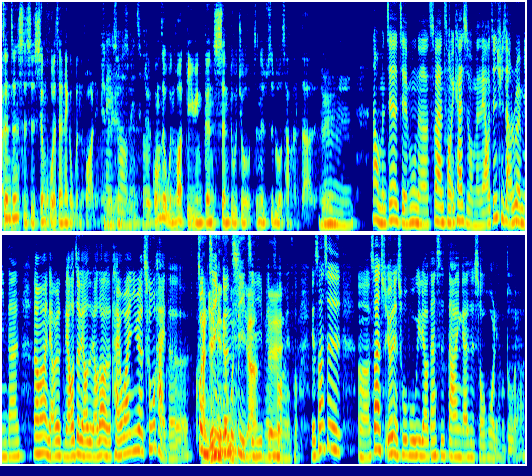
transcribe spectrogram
真真实实生活在那个文化里面，没错没错。对，光这文化底蕴跟深度，就真的是落差蛮大的。对，嗯，那我们今天的节目呢，虽然从一开始我们聊金曲奖入围名单，那慢慢聊聊着聊着聊到了台湾音乐出海的困境跟契机，没错没错，也算是呃，算是有点出乎意料，但是大家应该是收获良多啦。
